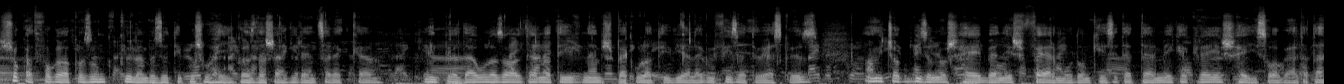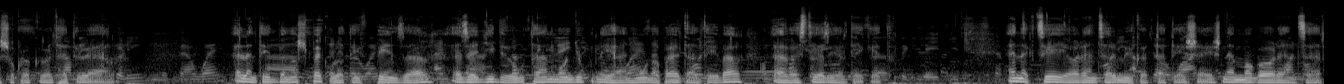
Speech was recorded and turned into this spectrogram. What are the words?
Sokat foglalkozunk különböző típusú helyi gazdasági rendszerekkel, mint uh, például az alternatív, nem spekulatív jellegű fizetőeszköz, ami csak bizonyos helyben és fair módon készített termékekre és helyi szolgáltatásokra költhető el. Ellentétben a spekulatív pénzzel ez egy idő után, mondjuk néhány hónap elteltével elveszti az értékét. Ennek célja a rendszer működtetése, és nem maga a rendszer.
